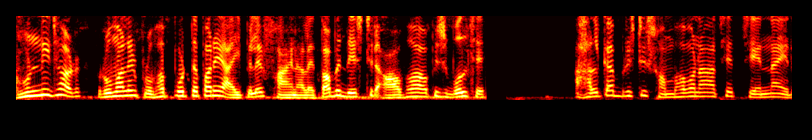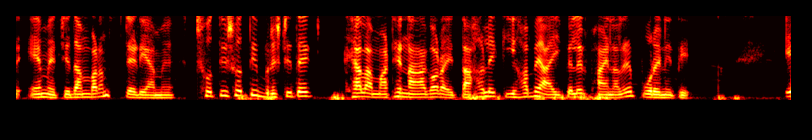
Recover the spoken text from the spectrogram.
ঘূর্ণিঝড় রোমালের প্রভাব পড়তে পারে আইপিএলের ফাইনালে, তবে দেশটির আবহাওয়া অফিস বলছে, হালকা বৃষ্টির সম্ভাবনা আছে চেন্নাইয়ের এম এ, চিদাম্বরম স্টেডিয়ামে। সত্যি সত্যি বৃষ্টিতে খেলা মাঠে না গড়ায়, তাহলে কি হবে আইপিএলের ফাইনালের পরিণতি?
